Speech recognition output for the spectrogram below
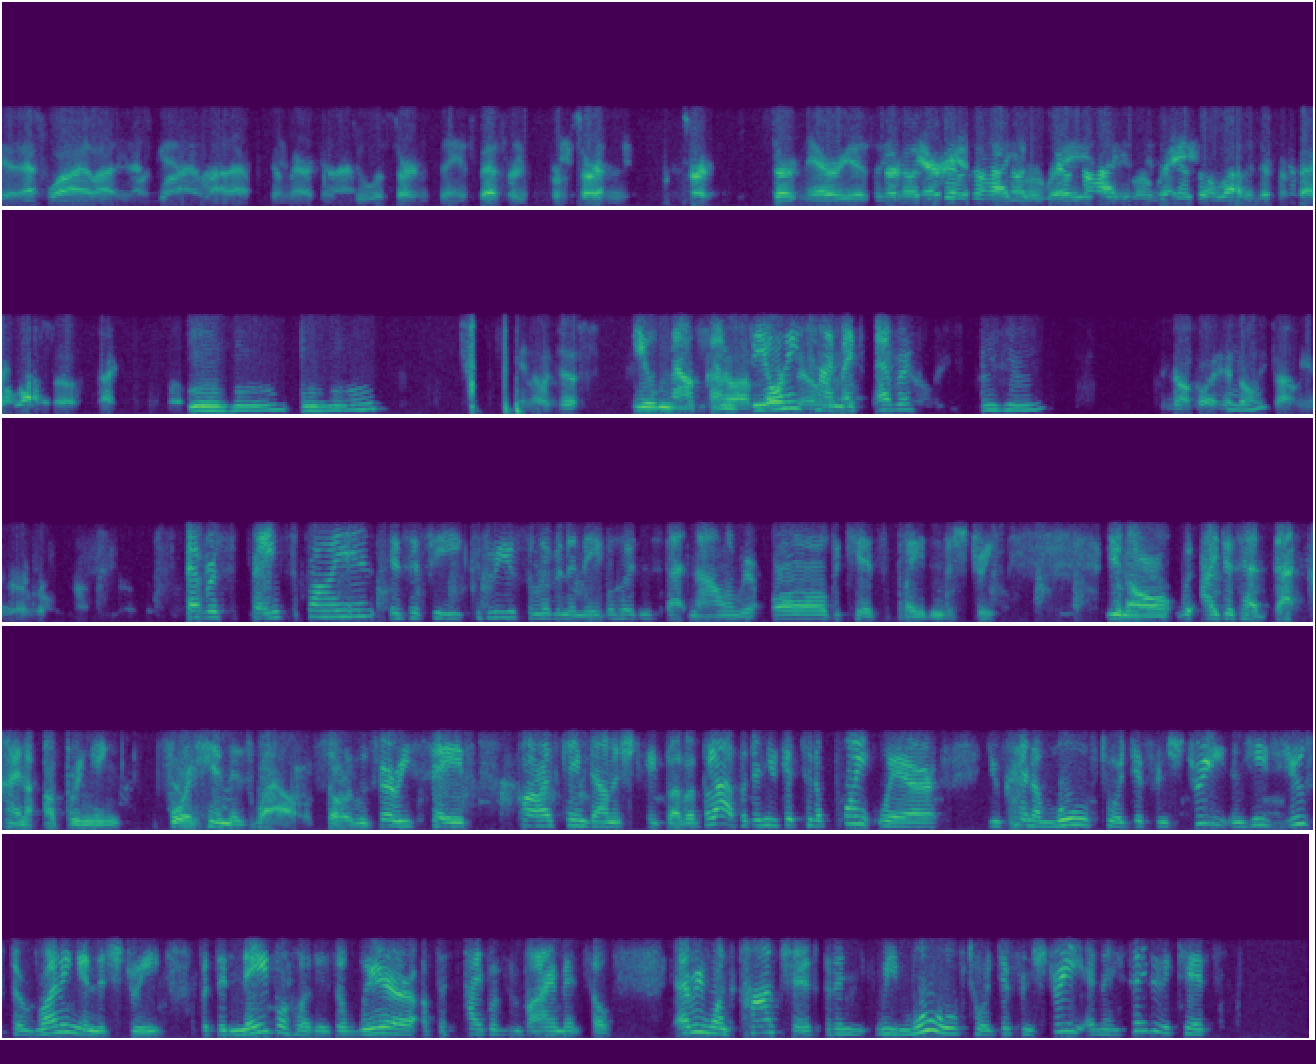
Yeah, that's why a lot. You know, again, a lot of African Americans do a certain thing, especially from certain certain certain areas. You know, it depends on how you were raised. It, it depends on a lot of different factors. So, Mhm. Mhm. you know, just You, Malcolm. You know, the only time I've ever. Mhm. no. Go ahead. Mhm. The only time you ever. Ever spanked Brian is if he, because we used to live in a neighborhood in Staten Island where all the kids played in the street. You know, I just had that kind of upbringing for him as well. So it was very safe. Cars came down the street, blah blah blah. But then you get to the point where you kind of move to a different street, and he's used to running in the street, but the neighborhood is aware of the type of environment. So everyone's conscious. But then we move to a different street, and they say to the kids,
